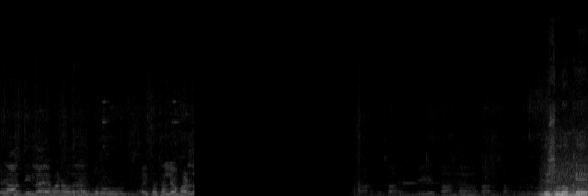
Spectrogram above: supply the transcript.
ਇਹ ਆ ਤੀਲਾ ਹੈ ਫਣ ਉਹਦੇ ਨਾਲ ਇੱਥੋਂ ਥੱਲੇੋਂ ਫੜ ਇਸ ਮੌਕੇ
